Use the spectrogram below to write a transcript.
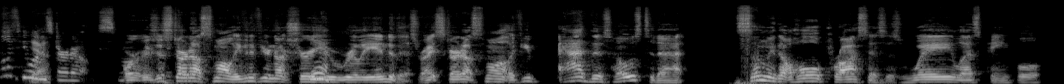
Well, if you want to start out small, Or just start out small, even if you're not sure Yeah. you're really into this, right? Start out small. If you add this hose to that, suddenly the whole process is way less painful,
